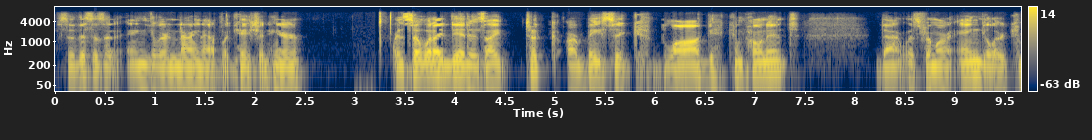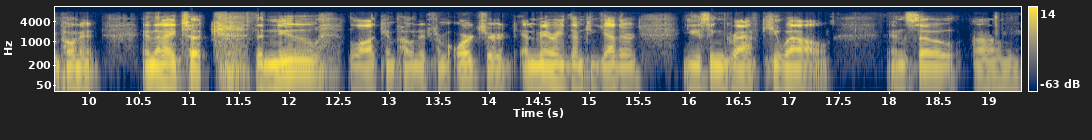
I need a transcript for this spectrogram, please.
So this is an Angular 9 application here. And so what I did is I took our basic blog component that was from our Angular component. And then I took the new blog component from Orchard and married them together using GraphQL. And so um,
